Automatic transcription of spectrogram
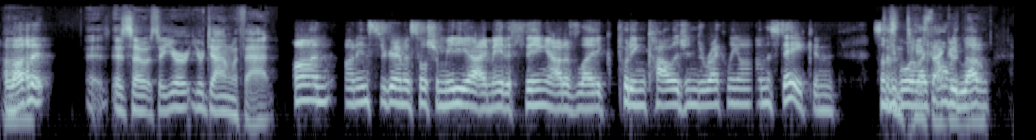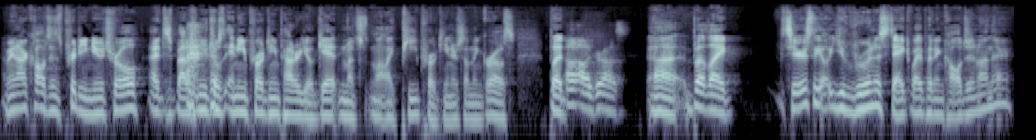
I love uh, it. Uh, so, so you're you're down with that on on Instagram and social media, I made a thing out of like putting collagen directly on the steak, and some people were like, "Oh, we love." Though. I mean, our collagen's pretty neutral. It's about as neutral as any protein powder you'll get, much not like pea protein or something gross. But oh, gross. Uh, but like seriously, you ruin a steak by putting collagen on there.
